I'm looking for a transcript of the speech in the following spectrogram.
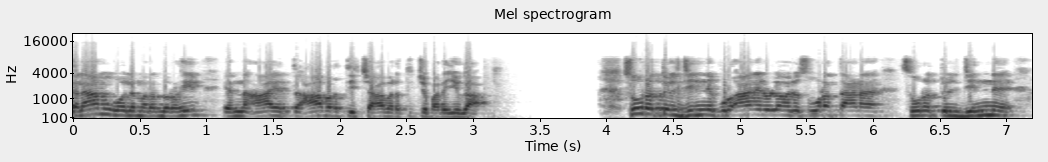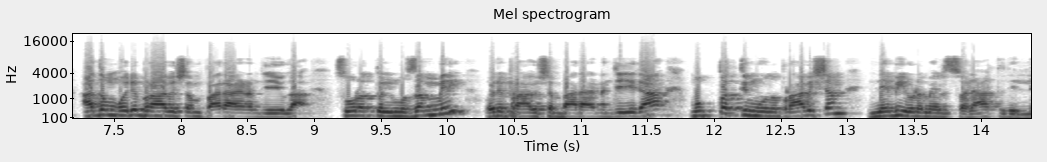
സലാം കോലം റബ്ബർ റഹീം എന്ന ആയത്ത് ആവർത്തിച്ച് ആവർത്തിച്ച് പറയുക. സൂറത്തുൽ ജിന്ന് ഖുർആാനിലുള്ള ഒരു സൂറത്താണ് സൂറത്തുൽ ജിന്ന്. അതും ഒരു പ്രാവശ്യം പാരായണം ചെയ്യുക. സൂറത്തുൽ മുസമ്മിൽ ഒരു പ്രാവശ്യം പാരായണം ചെയ്യുക. മുപ്പത്തിമൂന്ന് പ്രാവശ്യം നബിയുടെ മേൽ സ്വലാത്തതില്ല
